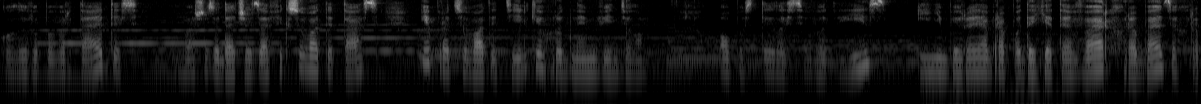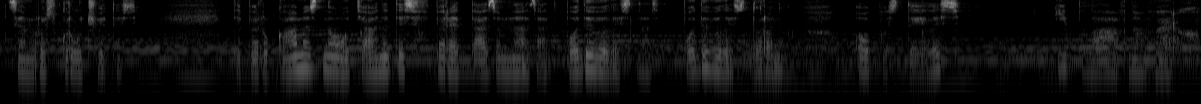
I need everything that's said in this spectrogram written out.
Коли ви повертаєтесь, ваша задача зафіксувати таз і працювати тільки грудним відділом. Опустились вниз і ніби ребра подаєте вверх, хребет за хребцем розкручуєтесь. Тепер руками знову тягнетесь вперед тазом назад. Подивились назад, подивились в сторону, опустились і плавно вверх.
